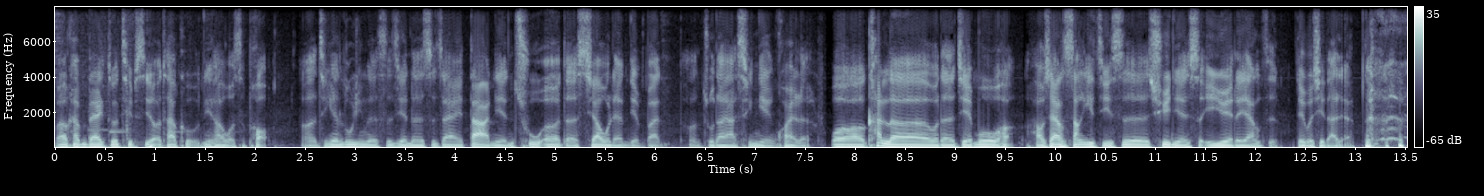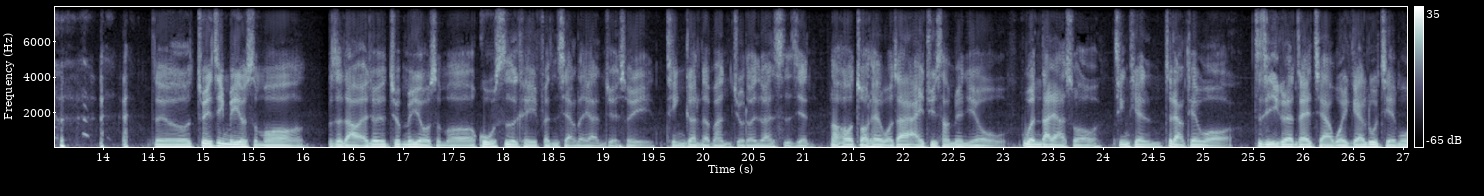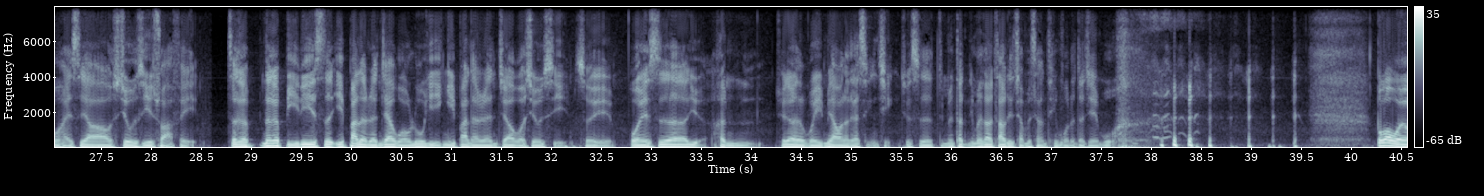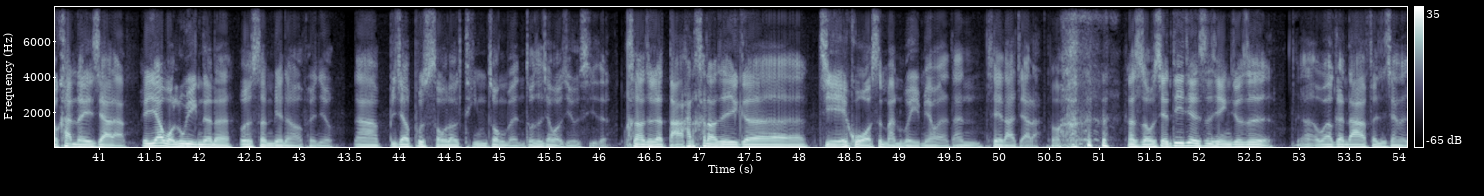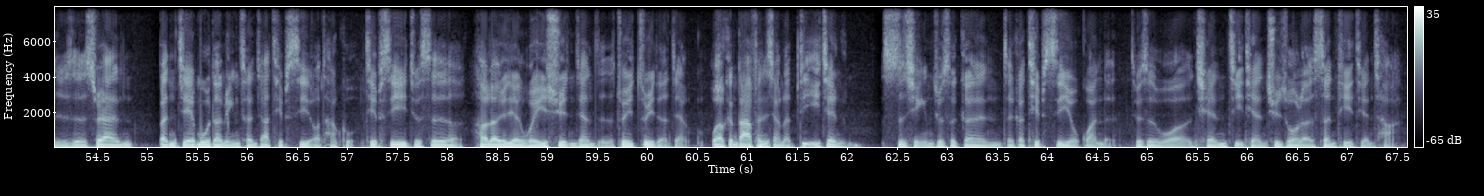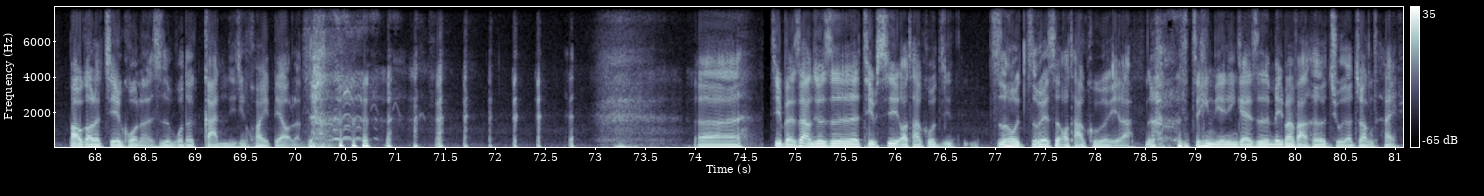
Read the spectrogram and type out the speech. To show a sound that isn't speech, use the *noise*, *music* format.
Welcome back to Tipsy Otaku。你好，我是 Paul。啊，今天录音的时间呢是在大年初二的下午两点半。啊，祝大家新年快乐！我看了我的节目，好像上一集是去年十一月的样子。对不起大家。*laughs* 就最近没有什么不知道哎，就就没有什么故事可以分享的感觉，所以停更了蛮久的一段时间。然后昨天我在 IG 上面也有问大家说，今天这两天我自己一个人在家，我应该录节目还是要休息耍废？这个那个比例是一半的人叫我录音，一半的人叫我休息，所以我也是很觉得很微妙那个心情，就是你们到你们到底想不想听我的节目？*laughs* 不过我有看了一下啦，要我录音的呢，都是身边的好朋友，那比较不熟的听众们都是叫我休息的。看到这个答，案看到这一个结果是蛮微妙的，但谢谢大家了。*laughs* 那首先第一件事情就是，呃，我要跟大家分享的就是，虽然。本节目的名称叫 Tipsy Otaku，Tipsy 就是喝了有点微醺这样子，醉醉的这样。我要跟大家分享的第一件事情就是跟这个 Tipsy 有关的，就是我前几天去做了身体检查，报告的结果呢是我的肝已经坏掉了。呃，基本上就是 Tipsy Otaku 之后只会是 Otaku 而已啦。*laughs* 今年应该是没办法喝酒的状态，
